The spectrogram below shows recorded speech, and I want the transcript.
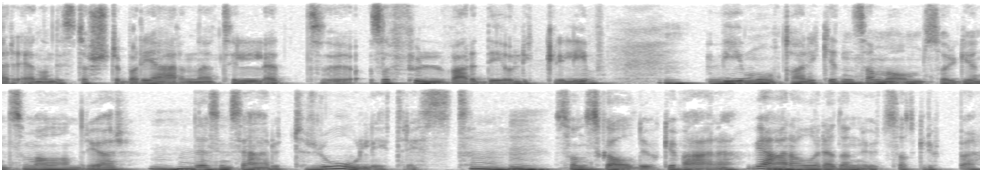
er en av de største barrierene til et uh, altså fullverdig og lykkelig liv. Mm. Vi mottar ikke den samme omsorgen som alle andre gjør. Mm. Det syns jeg er utrolig trist. Mm. Mm. Sånn skal det jo ikke være. Vi er allerede en utsatt gruppe.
